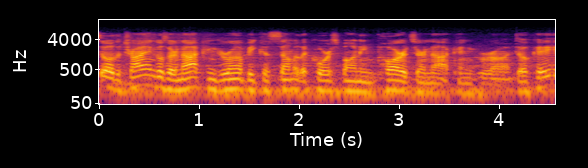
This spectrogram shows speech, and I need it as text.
So the triangles are not congruent because some of the corresponding parts are not congruent, okay?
